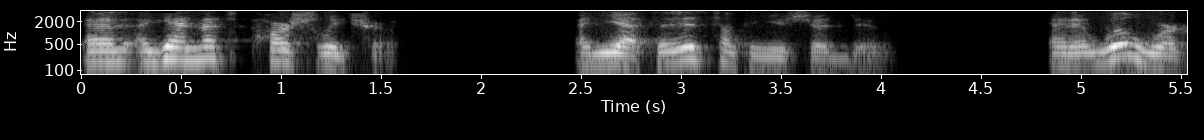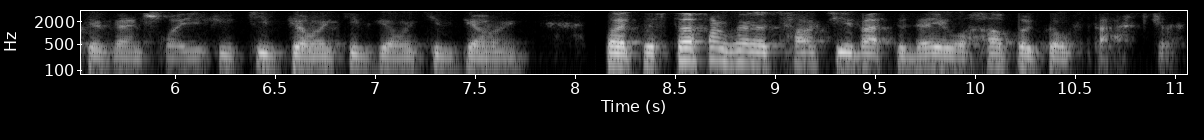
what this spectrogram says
And again, that's partially true. And yes, it is something you should do. And it will work eventually if you keep going, keep going, keep going. But the stuff I'm going to talk to you about today will help it go faster.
